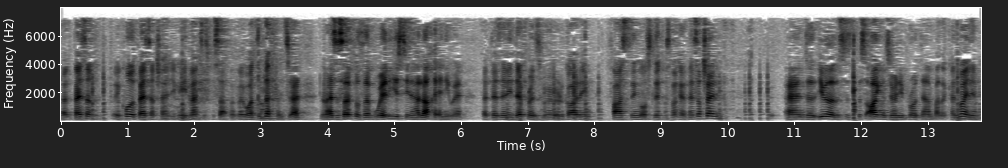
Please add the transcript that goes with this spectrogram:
Uh, Pesach, they call it Pesach Sheni, you can eat matzahs for supper, but what's the difference, right? The Matzah Sofel said, where do you see in halacha anywhere that there's any difference regarding fasting or slichas Pesach Sheni? And uh, even though this is this argument is already brought down by the Kadmonim,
